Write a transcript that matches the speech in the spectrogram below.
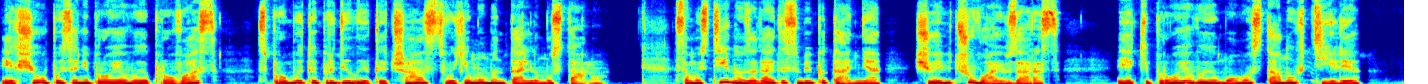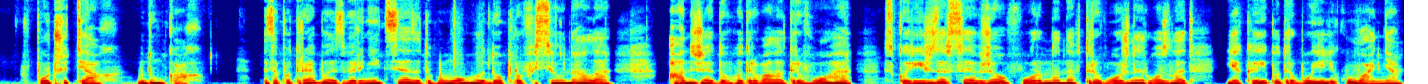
Якщо описані прояви про вас, спробуйте приділити час своєму ментальному стану. Самостійно задайте собі питання, що я відчуваю зараз, які прояви мого стану в тілі, в почуттях, в думках. За потреби зверніться за допомогою до професіонала, адже довготривала тривога, скоріш за все, вже оформлена в тривожний розлад, який потребує лікування,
